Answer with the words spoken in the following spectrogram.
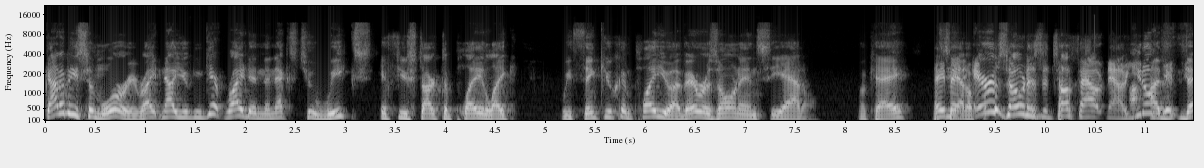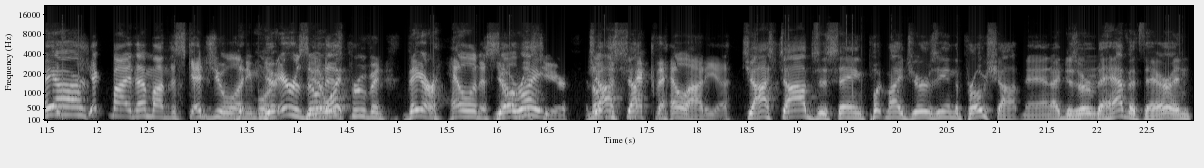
Got to be some worry right now. You can get right in the next two weeks if you start to play like we think you can play. You have Arizona and Seattle. Okay. Hey Seattle- man, Arizona's a tough out now. You don't Uh, get they they are- checked by them on the schedule anymore. You're- you know has proven they are hell in a cell right. this year. Josh just check the hell out of you. Josh Dobbs is saying, "Put my jersey in the pro shop, man. I deserve to have it there." And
